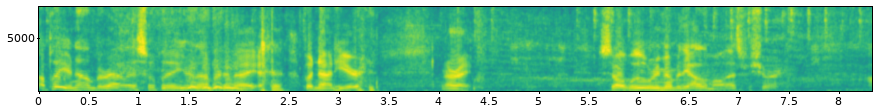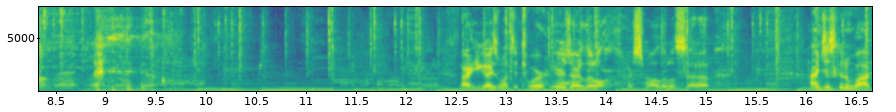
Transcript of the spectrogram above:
I'll play your number, Alice. I'll play your number tonight, but not here. All right. So we'll remember the Alamo, that's for sure. All right, you guys want the tour? Here's our little, our small little setup. I'm just gonna walk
